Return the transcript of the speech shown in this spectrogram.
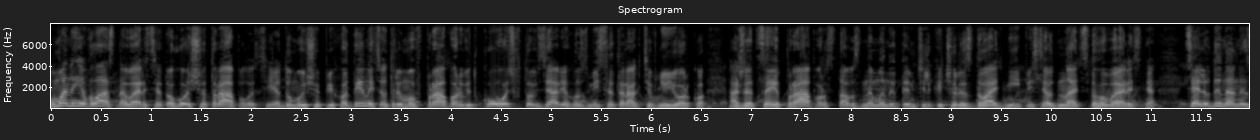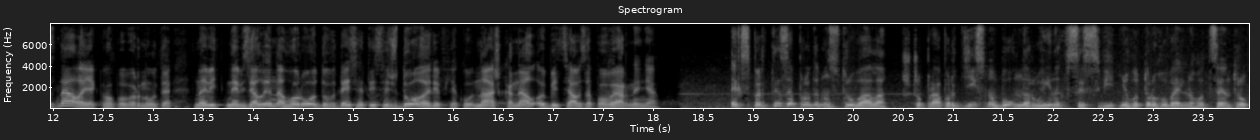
У мене є власна версія того, що трапилося. Я думаю, що піхотинець отримав прапор від когось, хто взяв його з місця терактів Нью-Йорку. Адже цей прапор став знаменитим тільки через два дні після 11 вересня. Ця людина не знала, як його повернути. Навіть не взяли нагороду в 10 тисяч доларів, яку наш канал обіцяв за повернення. Експертиза продемонструвала, що прапор дійсно був на руїнах всесвітнього торговельного центру.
